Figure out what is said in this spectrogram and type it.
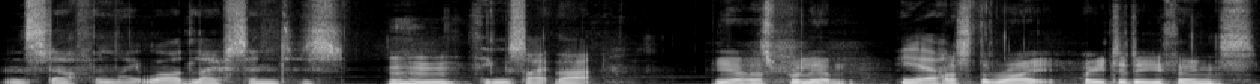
and stuff, and like wildlife centres, mm-hmm. things like that. Yeah, that's brilliant. Yeah, That's the right way to do things.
